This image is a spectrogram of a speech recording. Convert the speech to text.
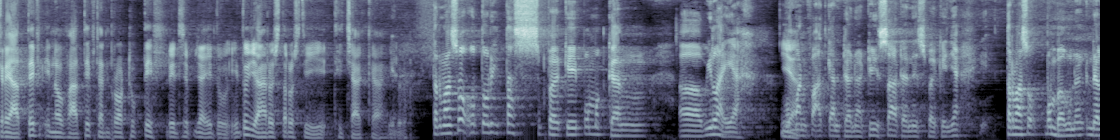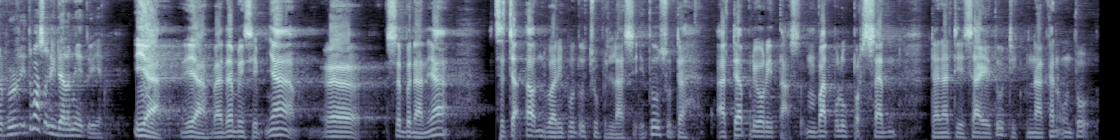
kreatif, inovatif dan produktif prinsipnya itu. Itu ya harus terus di, dijaga gitu. Termasuk otoritas sebagai pemegang uh, wilayah Ya. memanfaatkan dana desa dan lain sebagainya termasuk pembangunan kendal blur itu masuk di dalamnya itu ya. Iya, iya. Pada prinsipnya eh, sebenarnya sejak tahun 2017 itu sudah ada prioritas 40% dana desa itu digunakan untuk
